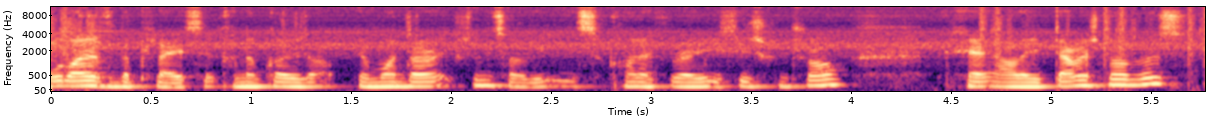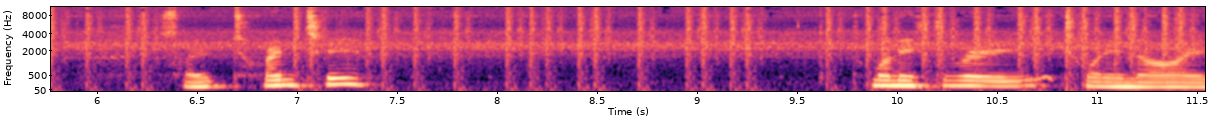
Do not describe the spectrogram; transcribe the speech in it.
all over the place. It kind of goes up in one direction, so it's kind of very easy to control. Here are the damage numbers. So 20, 23, 29,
